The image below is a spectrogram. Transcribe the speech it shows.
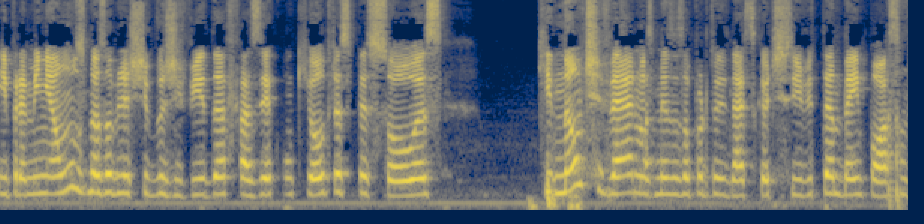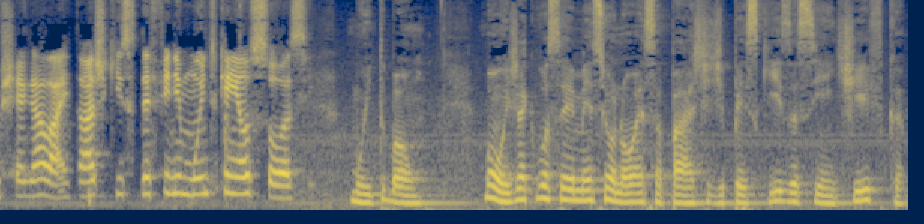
e para mim é um dos meus objetivos de vida fazer com que outras pessoas que não tiveram as mesmas oportunidades que eu tive também possam chegar lá. Então acho que isso define muito quem eu sou assim. Muito bom. Bom, e já que você mencionou essa parte de pesquisa científica,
